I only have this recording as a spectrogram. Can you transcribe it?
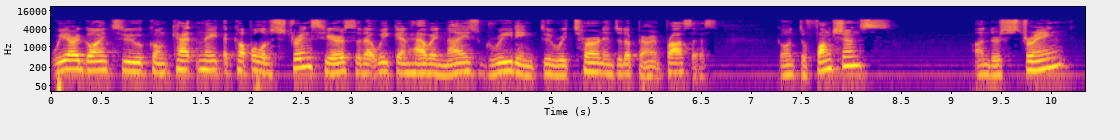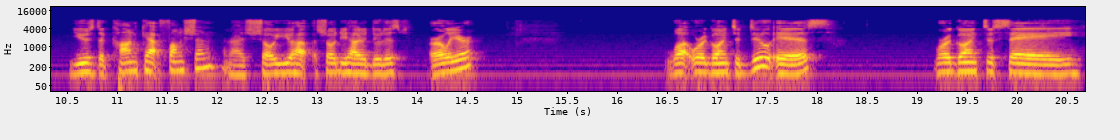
we are going to concatenate a couple of strings here so that we can have a nice greeting to return into the parent process. Go into functions, under string, use the concat function, and I show you how, showed you how to do this earlier. What we're going to do is we're going to say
